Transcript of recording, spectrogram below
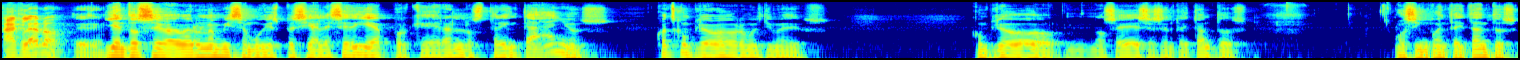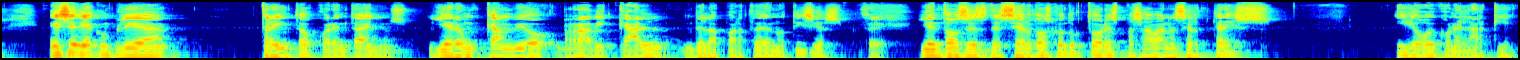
Ah, claro. Y entonces iba a haber una misa muy especial ese día, porque eran los 30 años. ¿Cuántos cumplió ahora Multimedios? Cumplió, no sé, sesenta y tantos. O cincuenta y tantos. Ese día cumplía 30 o 40 años y era un cambio radical de la parte de noticias. Y entonces de ser dos conductores pasaban a ser tres. Y yo voy con el Arqui.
